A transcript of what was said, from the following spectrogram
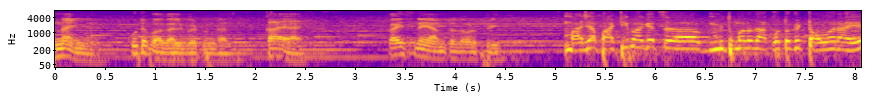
नाही नाही. कुठे बघायला भेटून राहिलं? काय आहे? काहीच नाही आमच्याजवळ फ्री माझ्या पाठीमागेच अ, मी तुम्हाला दाखवतो की टॉवर आहे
